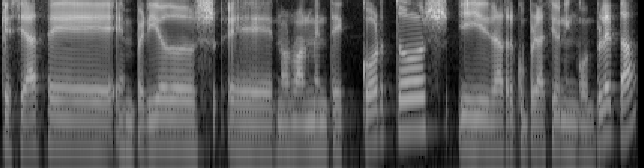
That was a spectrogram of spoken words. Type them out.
que se hace en periodos eh, normalmente cortos y la recuperación incompleta.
